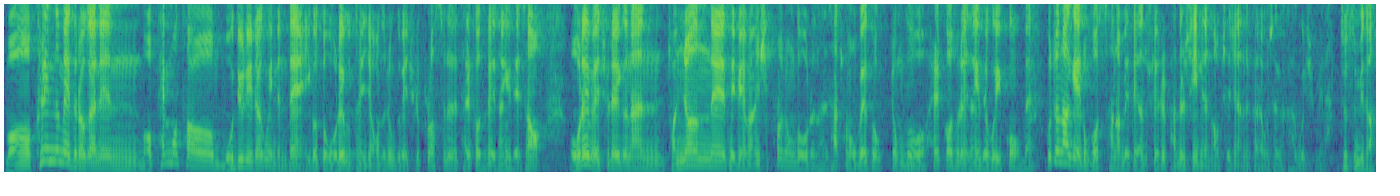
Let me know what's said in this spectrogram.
뭐 클린룸에 들어가는 뭐 팬모터 모듈이라고 있는데 이것도 올해부터 이제 어느 정도 매출이 플러스 될 것으로 예상이 돼서 올해 매출액은 한 전년에 대비하면 10% 정도 오른 한 4,500억 정도 할 것으로 예상이 되고 있고 네. 꾸준하게 로봇 산업에 대한 수혜를 받을 수 있는 업체지 않을까라고 생각하고 있습니다. 좋습니다.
